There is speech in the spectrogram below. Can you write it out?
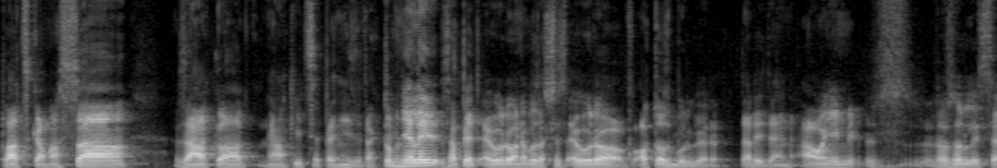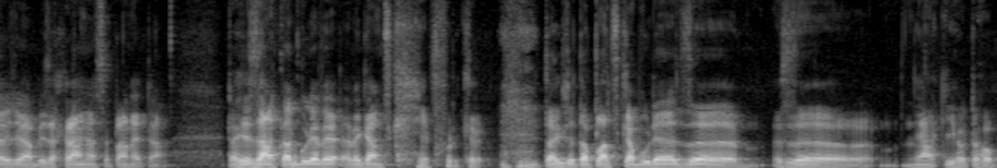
placka masa, základ, nějaký peníze. Tak to měli za 5 euro nebo za 6 euro v Otos Burger, tady ten. A oni rozhodli se, že aby zachránila se planeta. Takže základ bude ve, veganský burger. Takže ta placka bude z, z nějakého toho,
